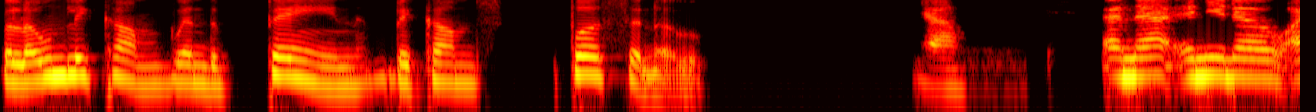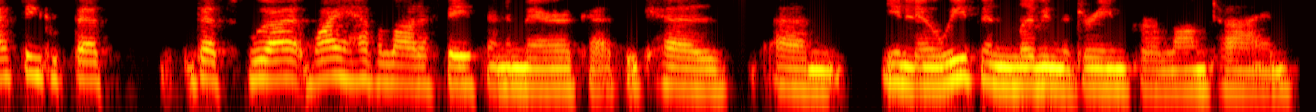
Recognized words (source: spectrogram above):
will only come when the pain becomes personal. Yeah, and that and you know i think that's that's why, why i have a lot of faith in america because um, you know we've been living the dream for a long time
